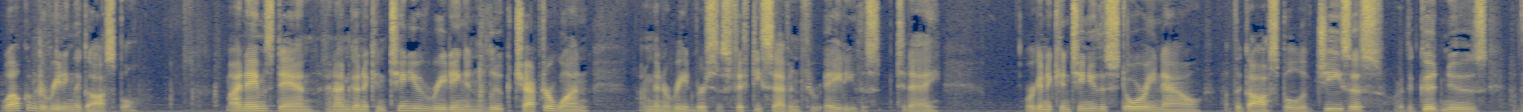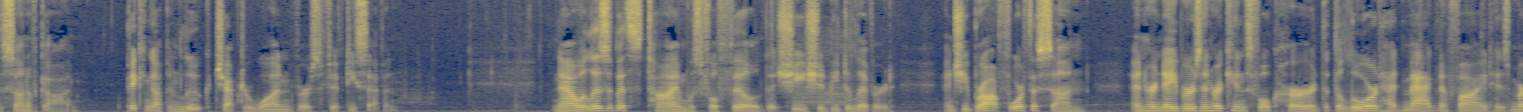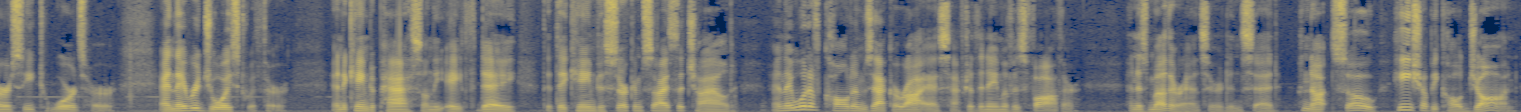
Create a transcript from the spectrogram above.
Welcome to Reading the Gospel. My name's Dan, and I'm going to continue reading in Luke chapter 1. I'm going to read verses 57 through 80 this, today. We're going to continue the story now of the gospel of Jesus, or the good news of the Son of God, picking up in Luke chapter 1, verse 57. Now Elizabeth's time was fulfilled that she should be delivered, and she brought forth a son. And her neighbors and her kinsfolk heard that the Lord had magnified his mercy towards her, and they rejoiced with her. And it came to pass on the eighth day that they came to circumcise the child, and they would have called him Zacharias after the name of his father. And his mother answered and said, Not so, he shall be called John.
